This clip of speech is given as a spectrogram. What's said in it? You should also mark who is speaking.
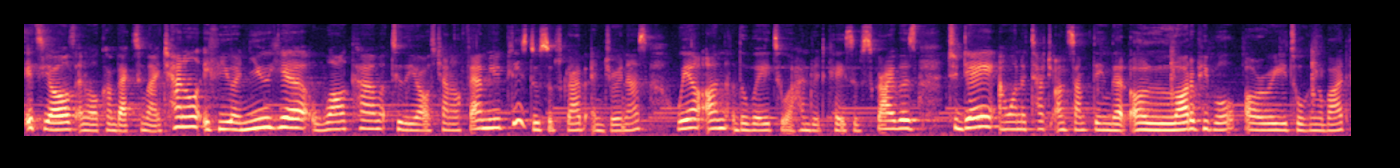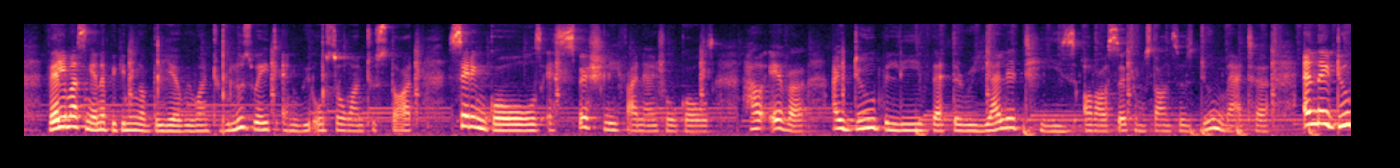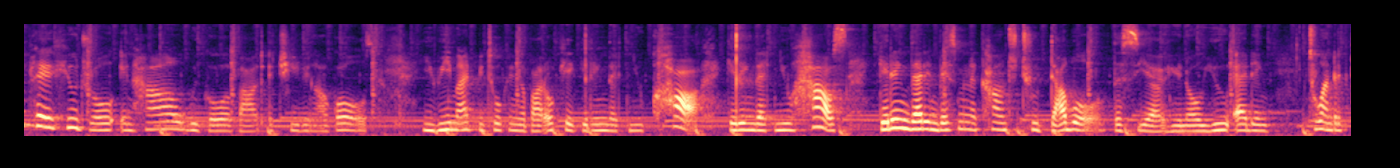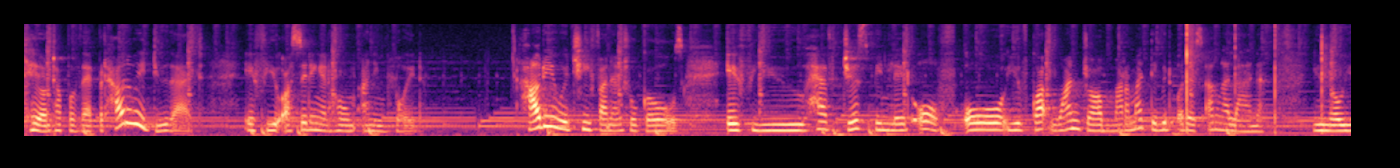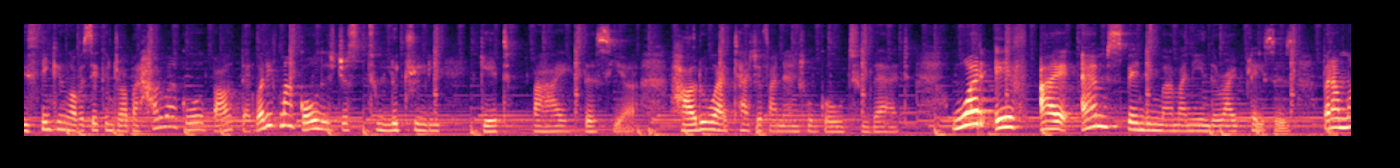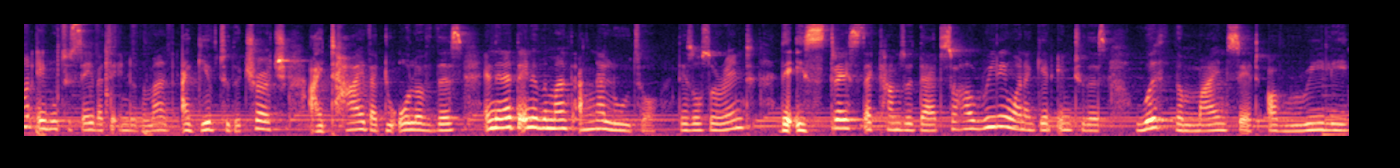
Speaker 1: It's Yolz and welcome back to my channel. If you are new here, welcome to the Yolz channel family. Please do subscribe and join us. We are on the way to 100k subscribers. Today, I want to touch on something that a lot of people are already talking about. Very much in the beginning of the year, we want to lose weight and we also want to start setting goals, especially financial goals. However, I do believe that the realities of our circumstances do matter and they do play a huge role in how we go about achieving our goals. We might be talking about, okay, getting that new car, getting that new house, getting that investment account to double this year, you know, you adding 200K on top of that. But how do we do that if you are sitting at home unemployed? How do you achieve financial goals if you have just been laid off or you've got one job, marama debit orders angalana? You know, you're thinking of a second job, but how do I go about that? What if my goal is just to literally get by this year? How do I attach a financial goal to that? What if I am spending my money in the right places, but I'm not able to save at the end of the month? I give to the church, I tithe, I do all of this, and then at the end of the month, I'm not luto. There's also rent, there is stress that comes with that. So I really want to get into this with the mindset of really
